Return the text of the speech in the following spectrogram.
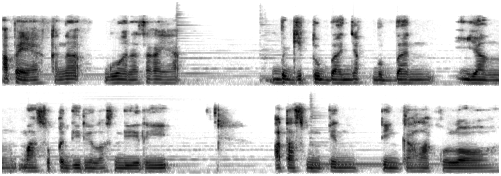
apa ya? Karena gue ngerasa kayak begitu banyak beban yang masuk ke diri lo sendiri atas mungkin tingkah laku lo,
